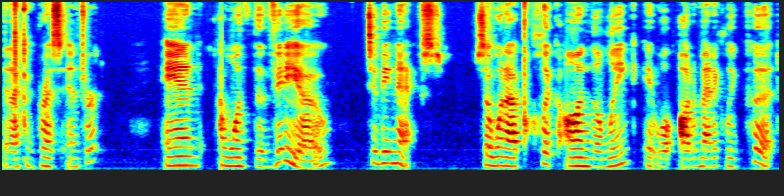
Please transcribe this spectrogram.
Then I can press enter and I want the video to be next. So when I click on the link, it will automatically put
